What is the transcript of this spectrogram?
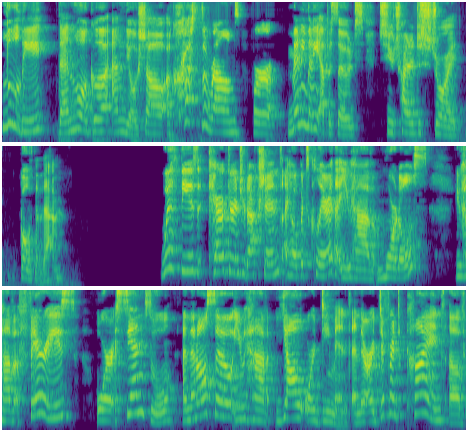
Lu Li, then Luo Ge, and Liu Shao across the realms for many, many episodes to try to destroy both of them. With these character introductions, I hope it's clear that you have mortals, you have fairies, or xianzu, and then also you have yao or demons, and there are different kinds of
